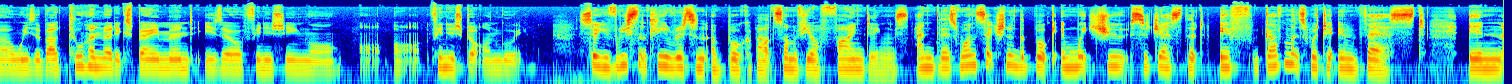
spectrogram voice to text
uh, with about 200 experiments either finishing or, or, or finished or ongoing. So, you've recently written a book about some of your findings, and there's one section of the book in which you suggest that if governments were to invest in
